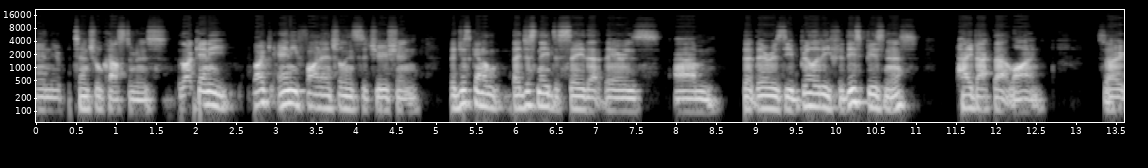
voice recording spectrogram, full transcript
and your potential customers. Like any like any financial institution, they're just to they just need to see that there is um, that there is the ability for this business to pay back that loan. So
